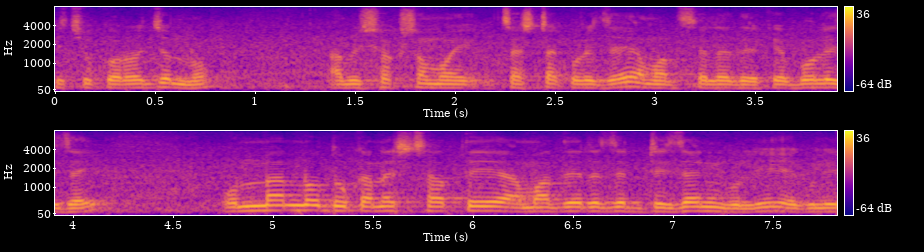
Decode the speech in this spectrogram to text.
কিছু করার জন্য আমি সবসময় চেষ্টা করে যাই, আমার ছেলেদেরকে বলে যাই। অন্যান্য দোকানের সাথে আমাদের যে ডিজাইনগুলি, এগুলি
